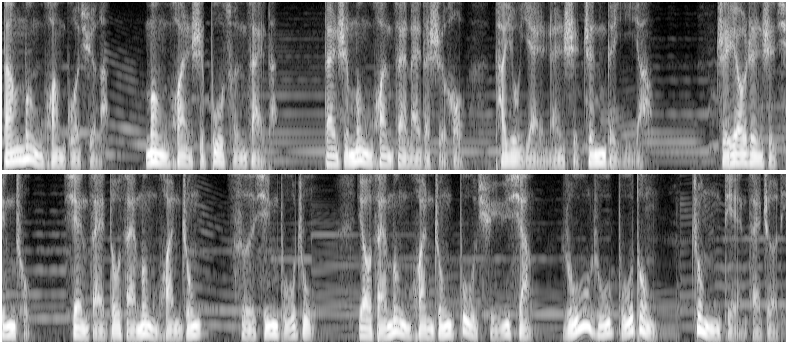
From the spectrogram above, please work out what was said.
当梦幻过去了，梦幻是不存在的。但是梦幻再来的时候，它又俨然是真的一样。只要认识清楚，现在都在梦幻中，此心不住，要在梦幻中不取于相，如如不动。重点在这里。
